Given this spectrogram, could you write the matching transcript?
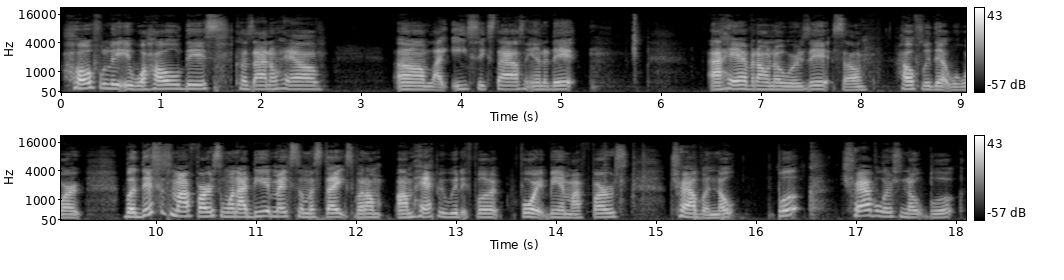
hopefully it will hold this because i don't have um like e6000 into that. I have it i don't know where it's at so hopefully that will work. But this is my first one. I did make some mistakes, but I'm I'm happy with it for for it being my first travel notebook, traveler's notebook.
